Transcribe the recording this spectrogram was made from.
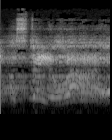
people stay alive.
